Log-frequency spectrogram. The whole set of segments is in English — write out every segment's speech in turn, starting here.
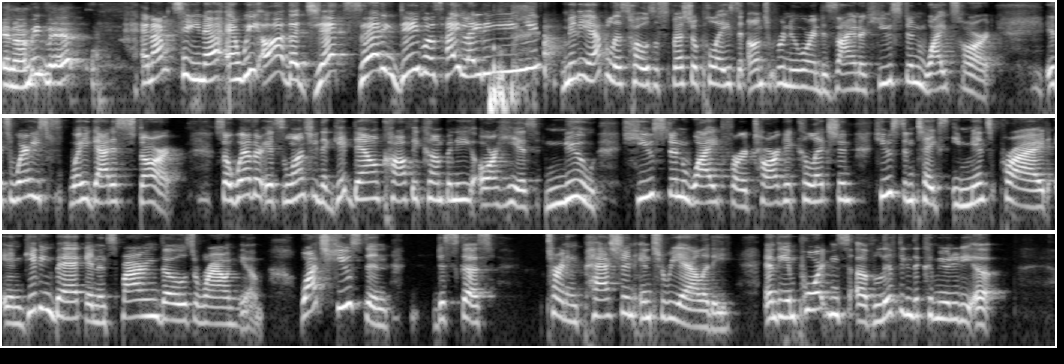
And I'm Yvette. And I'm Tina, and we are the Jet Setting Divas. Hey, ladies! Minneapolis holds a special place in entrepreneur and designer Houston White's heart. It's where he's where he got his start. So whether it's launching the Get Down Coffee Company or his new Houston White for a Target collection, Houston takes immense pride in giving back and inspiring those around him. Watch Houston discuss turning passion into reality and the importance of lifting the community up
